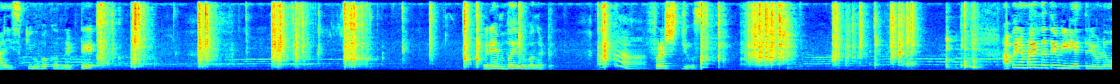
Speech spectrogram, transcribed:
ഐസ് ക്യൂബൊക്കെ ഒന്നിട്ട് ഒരു എൺപത് രൂപ ആ ഫ്രഷ് ജ്യൂസ് അപ്പൊ നമ്മളെ ഇന്നത്തെ വീഡിയോ എത്രയേ ഉള്ളൂ.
